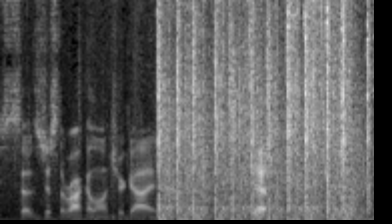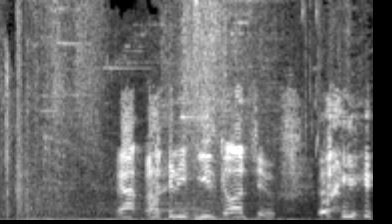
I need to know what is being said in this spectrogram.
So it's just the rocket launcher guy. Yeah. Yeah, he's gone too.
